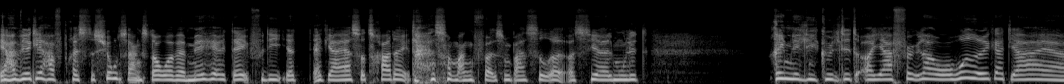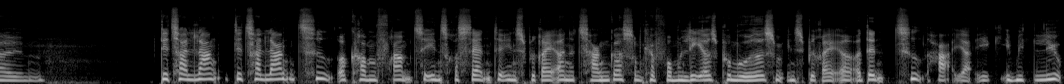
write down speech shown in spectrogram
jeg har virkelig haft præstationsangst over at være med her i dag, fordi jeg, at jeg er så træt af, at der er så mange folk, som bare sidder og siger alt muligt rimelig ligegyldigt, og jeg føler overhovedet ikke, at jeg er... Øhm, det tager, lang, det tager lang tid at komme frem til interessante, inspirerende tanker, som kan formuleres på måder, som inspirerer, og den tid har jeg ikke i mit liv.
